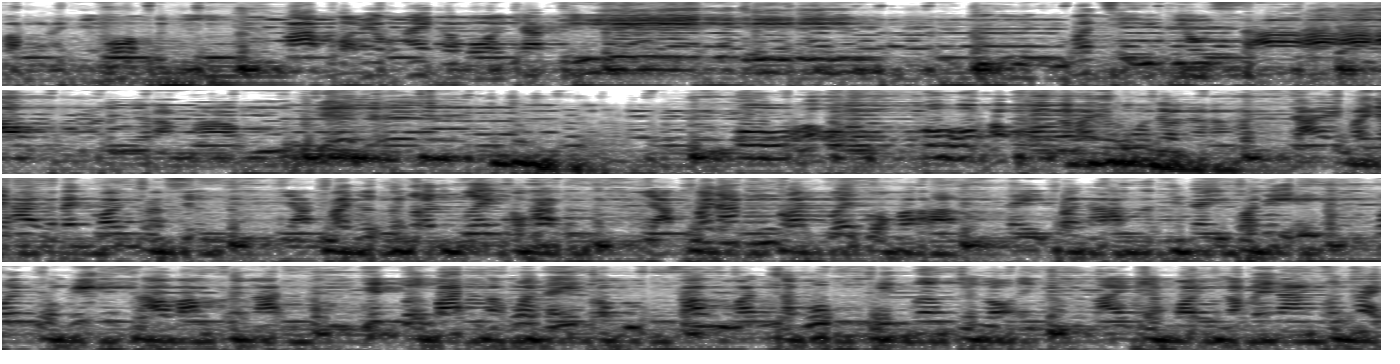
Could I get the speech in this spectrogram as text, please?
ฟังไอ้พ่อพอดีมาพอเดียวไอ้กระบอกจากทีว่าชีเดียวสาวอยากทำเจ๊เจ๊ อ้โอ้โอ้โอ้โอ้ไม่รู้เดี๋ยวนะใจพยานเป็นคนกระสืออยากมาถึงกันเปื่อยของข้าอยากมาดังก่อนเปื่อยของข้าในปัญหาที่ในพอดีเมื่อผมพี่สาวบางสลัดเห็นเปิดบ้านกับว่าใจต้องสาวสวรรค์กับผมเห็นเมืองจนลอยไอ้เนี่ยปล่อยกับไม่นางคนไทย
